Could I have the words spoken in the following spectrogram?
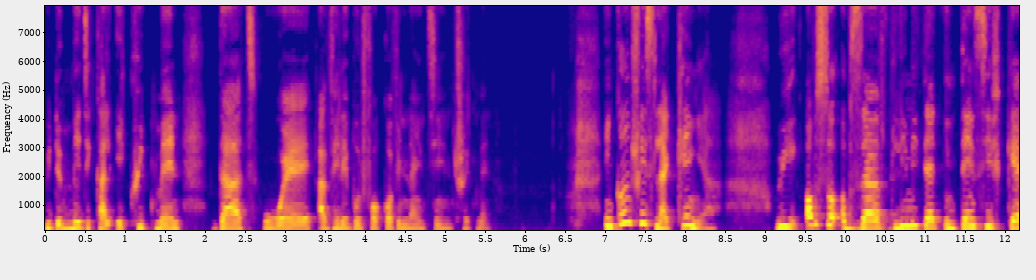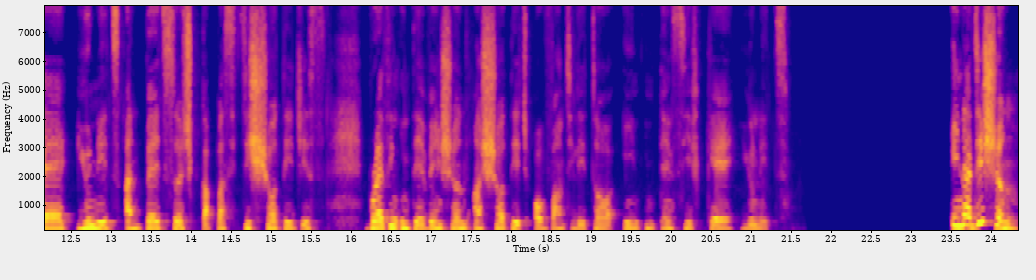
with the medical equipment that were available for COVID 19 treatment. In countries like Kenya, we also observed limited intensive care units and bed surge capacity shortages, breathing intervention, and shortage of ventilator in intensive care units. In addition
